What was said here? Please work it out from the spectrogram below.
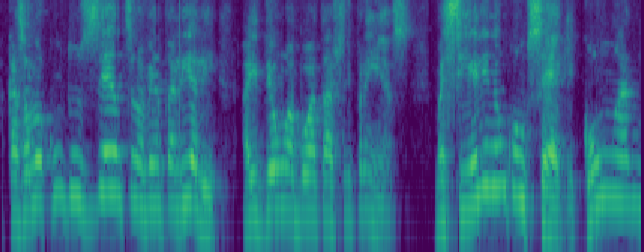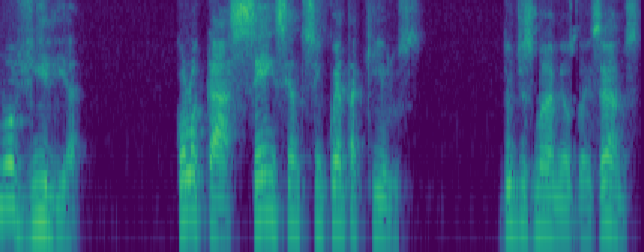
acasalou com 290 ali ali, aí deu uma boa taxa de prenhez. Mas se ele não consegue, com a novilha, colocar 100, 150 quilos do desmame aos dois anos,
